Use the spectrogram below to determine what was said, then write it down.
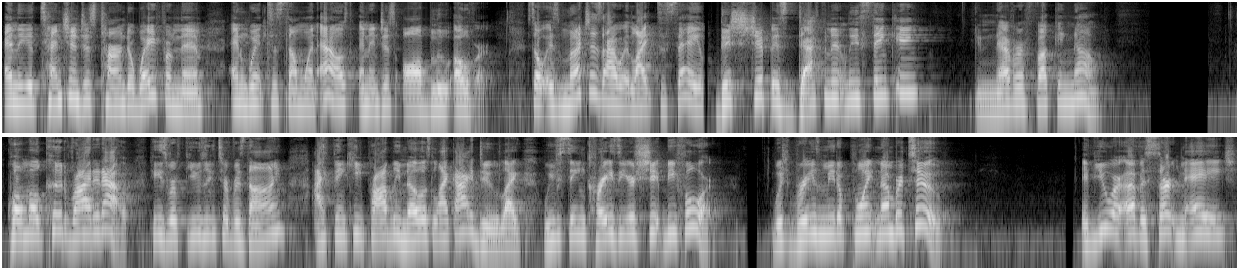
and the attention just turned away from them and went to someone else, and it just all blew over. So, as much as I would like to say this ship is definitely sinking, you never fucking know. Cuomo could ride it out. He's refusing to resign. I think he probably knows, like I do, like we've seen crazier shit before. Which brings me to point number two. If you are of a certain age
